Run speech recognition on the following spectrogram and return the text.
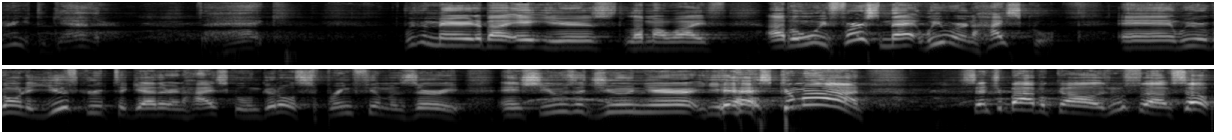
bring it together. What the heck? We've been married about eight years. Love my wife. Uh, but when we first met, we were in high school and we were going to youth group together in high school in good old Springfield, Missouri. And she was a junior. Yes, come on. Central Bible College. What's up? So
